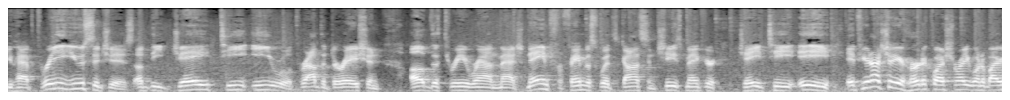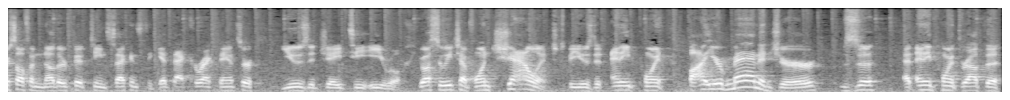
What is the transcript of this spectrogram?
you have three usages of the JTE rule throughout the duration of the three round match, named for famous Wisconsin cheesemaker JTE. If you're not sure you heard a question right, you want to buy yourself another 15 seconds to get that correct answer, use the JTE rule. You also each have one challenge to be used at any point by your managers at any point throughout the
